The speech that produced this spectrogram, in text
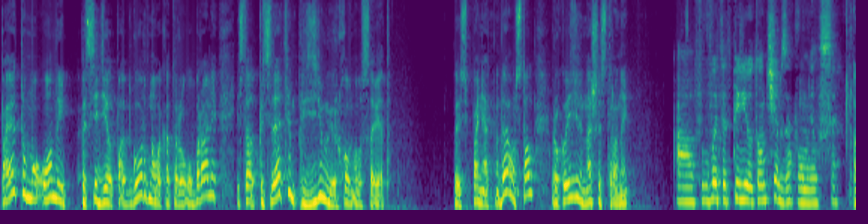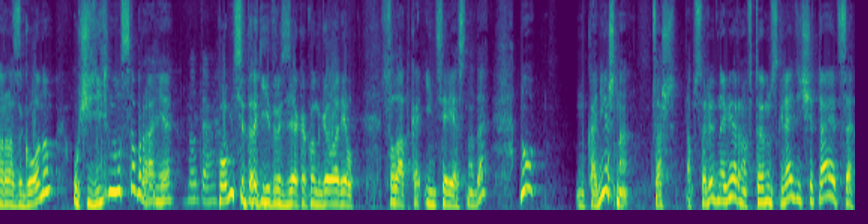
Поэтому он и посидел под Горного, которого убрали, и стал председателем Президиума Верховного Совета. То есть, понятно, да, он стал руководителем нашей страны. А в этот период он чем запомнился? Разгоном учредительного собрания. Ну да. Помните, дорогие друзья, как он говорил? Сладко, интересно, да? Ну, ну, конечно, Саш, абсолютно верно. В твоем взгляде читается,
